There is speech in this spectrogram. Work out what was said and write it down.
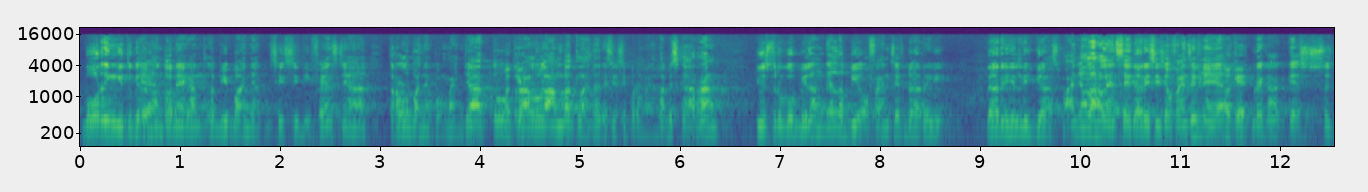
boring gitu kita Iya. nontonnya kan lebih banyak sisi defense-nya, terlalu banyak pemain jatuh, Oke. terlalu lambat lah dari sisi permainan. Tapi sekarang justru gue bilang dia lebih ofensif dari dari Liga Spanyol lah, let's say dari sisi ofensifnya ya. Oke. Mereka kayak se-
